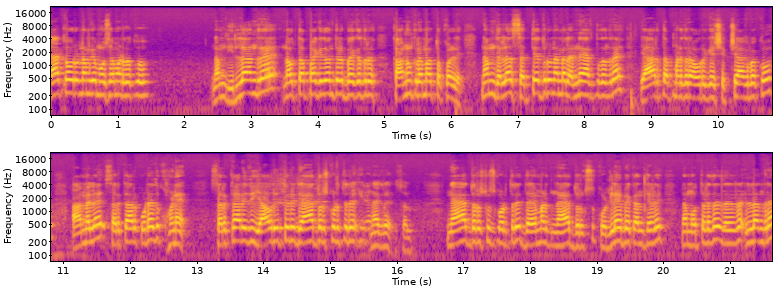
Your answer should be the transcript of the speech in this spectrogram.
ಯಾಕೆ ಅವರು ನಮಗೆ ಮೋಸ ಮಾಡಬೇಕು? ನಮ್ದು ಇಲ್ಲ ಅಂದರೆ ನಾವು ತಪ್ಪು ಅಂತೇಳಿ ಬೇಕಾದ್ರೆ ಕಾನೂನು ಕ್ರಮ ತಗೊಳ್ಳಿ ನಮ್ದೆಲ್ಲ ಸತ್ಯ ಇದ್ರೂ ನಮ್ಮ ಮೇಲೆ ಅನ್ಯಾಯ ಆಗ್ತದಂದ್ರೆ ಯಾರು ತಪ್ಪು ಮಾಡಿದ್ರೆ ಅವರಿಗೆ ಶಿಕ್ಷೆ ಆಗಬೇಕು. ಆಮೇಲೆ ಸರ್ಕಾರ ಕೂಡ ಇದಕ್ಕೆ ಹೊಣೆ. ಸರ್ಕಾರ ಇದು ಯಾವ ರೀತಿ ನ್ಯಾಯ ದೊರಸ್ಕೊಡ್ತೀರಿ? ನಾಗ್ರೆ, ಸ್ವಲ್ಪ. ನ್ಯಾಯ ದೊರಕಿಸ್ಕೊಡ್ತೀರಿ ದಯಮಾಡಿ ನ್ಯಾಯ ದೊರಕಿಸಿ ಕೊಡಲೇಬೇಕಂತೇಳಿ ನಮ್ಮ ಒತ್ತಡ ಇದೆ ಇಲ್ಲ- ಇಲ್ಲಾಂದರೆ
